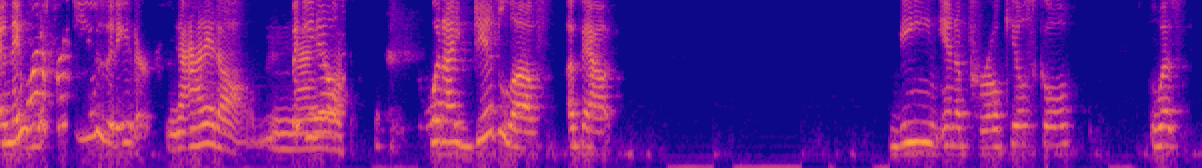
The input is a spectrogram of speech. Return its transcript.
And they weren't afraid to use it either. Not at all. Not you know. What I did love about being in a parochial school was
